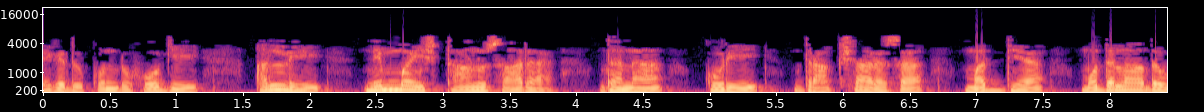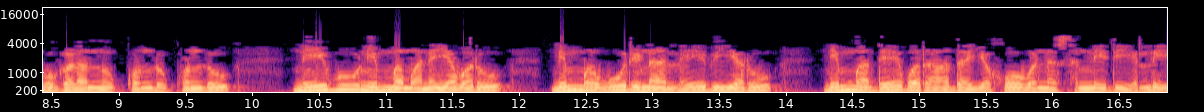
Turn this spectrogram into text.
ತೆಗೆದುಕೊಂಡು ಹೋಗಿ, ಅಲ್ಲಿ ನಿಮ್ಮ ಇಷ್ಟಾನುಸಾರ ದನ ಕುರಿ, ದ್ರಾಕ್ಷಾರಸ, ಮದ್ಯ ಮೊದಲಾದವುಗಳನ್ನು ಕೊಂಡುಕೊಂಡು ನೀವು ನಿಮ್ಮ ಮನೆಯವರು, ನಿಮ್ಮ ಊರಿನ ಲೇವಿಯರು, ನಿಮ್ಮ ದೇವರಾದ ಯಹೋವನ ಸನ್ನಿಧಿಯಲ್ಲಿ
